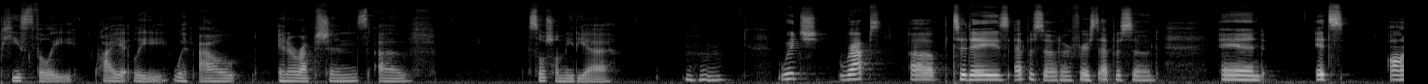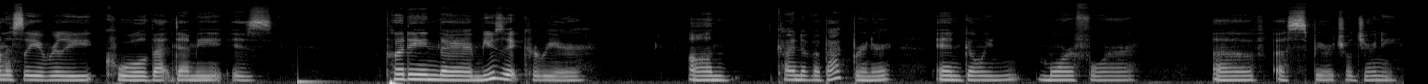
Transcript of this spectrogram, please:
peacefully quietly without interruptions of social media Mm-hmm. which wraps up today's episode, our first episode. And it's honestly really cool that Demi is putting their music career on kind of a back burner and going more for of a spiritual journey.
